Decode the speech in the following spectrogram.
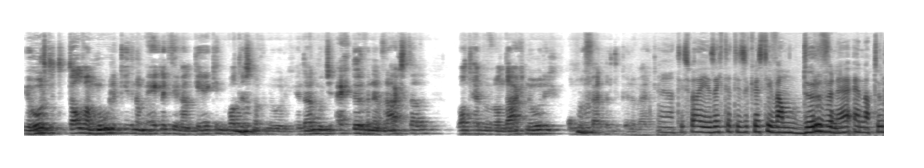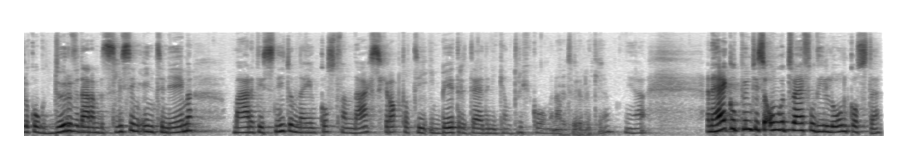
Je hoort het tal van mogelijkheden om eigenlijk te gaan kijken, wat is nog nodig? En daar moet je echt durven een vraag stellen, wat hebben we vandaag nodig om nog verder te kunnen werken? Ja, het is wel, je zegt het is een kwestie van durven. Hè? En natuurlijk ook durven daar een beslissing in te nemen. Maar het is niet omdat je een kost vandaag schrapt dat die in betere tijden niet kan terugkomen natuurlijk. Hè? Ja. Een heikel punt is ongetwijfeld die loonkosten.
